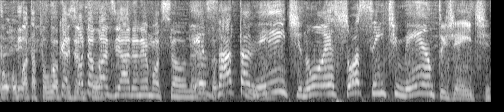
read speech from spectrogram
o, o, Botafogo Porque apresentou. É toda baseada na emoção, né? Exatamente, não é só sentimento, gente.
